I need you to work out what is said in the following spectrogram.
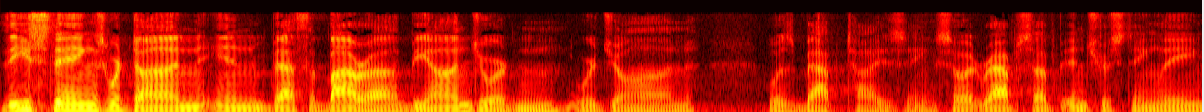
These things were done in Bethabara, beyond Jordan, where John was baptizing. So it wraps up interestingly.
